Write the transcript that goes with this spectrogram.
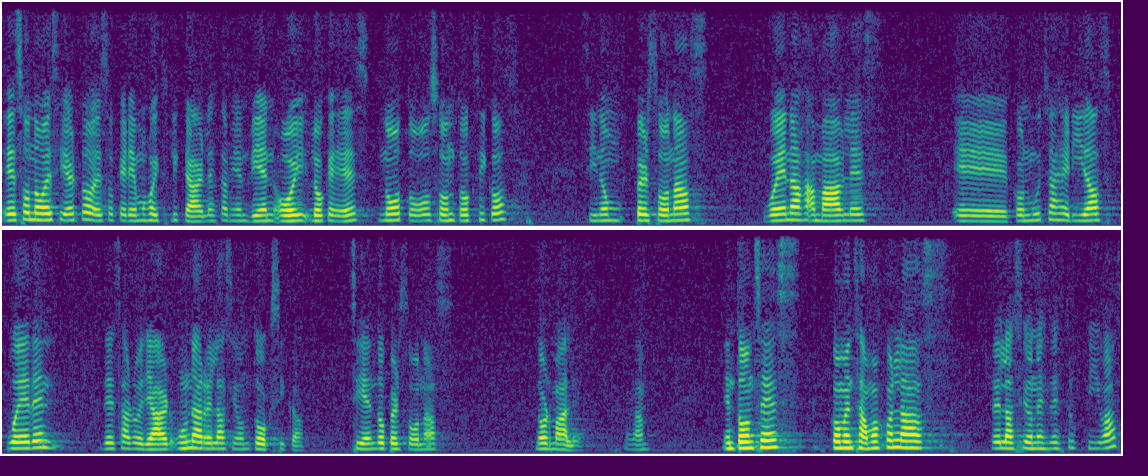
Eso no es cierto, eso queremos explicarles también bien hoy lo que es. No todos son tóxicos, sino personas buenas, amables, eh, con muchas heridas, pueden desarrollar una relación tóxica, siendo personas normales. ¿verdad? Entonces, comenzamos con las relaciones destructivas.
